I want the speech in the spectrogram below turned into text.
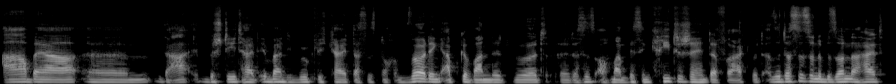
Aber ähm, da besteht halt immer die Möglichkeit, dass es noch im Wording abgewandelt wird, äh, dass es auch mal ein bisschen kritischer hinterfragt wird. Also das ist so eine Besonderheit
